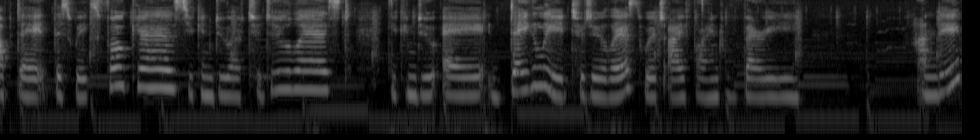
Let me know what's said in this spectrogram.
update this week's focus, you can do a to-do list, you can do a daily to-do list, which I find very handy.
